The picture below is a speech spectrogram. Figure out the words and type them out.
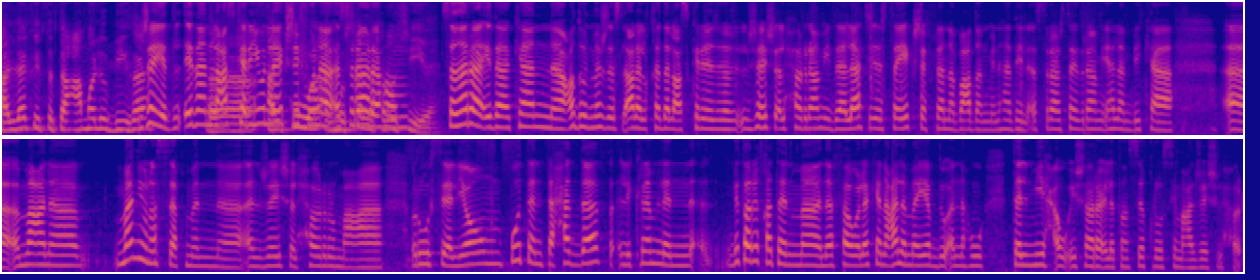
التي تتعامل بها جيد. إذا العسكريون لا يكشفون أسرارهم. سنرى إذا كان عضو المجلس الأعلى للقيادة العسكرية للجيش الحر رامي دالاتي سيكشف لنا بعضا من هذه الأسرار. سيد رامي أهلا بك. معنا من ينسق من الجيش الحر مع روسيا اليوم؟ بوتين تحدث الكرملين بطريقة ما نفى ولكن على ما يبدو أنه تلميح أو إشارة إلى تنسيق روسي مع الجيش الحر.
